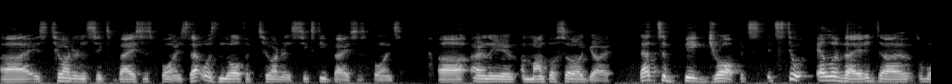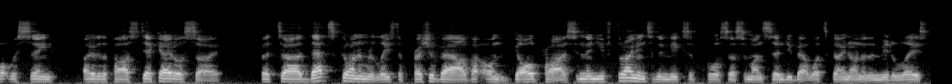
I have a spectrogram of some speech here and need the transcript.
uh, is 206 basis points. That was north of 260 basis points uh, only a month or so ago that's a big drop. It's it's still elevated uh, for what we've seen over the past decade or so, but uh, that's gone and released a pressure valve on the gold price, and then you've thrown into the mix, of course, uh, some uncertainty about what's going on in the Middle East.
